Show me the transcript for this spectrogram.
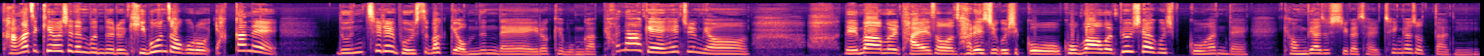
강아지 키우시는 분들은 기본적으로 약간의 눈치를 볼 수밖에 없는데 이렇게 뭔가 편하게 해주면 내 마음을 다해서 잘해주고 싶고 고마움을 표시하고 싶고 한데 경비 아저씨가 잘 챙겨줬다니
